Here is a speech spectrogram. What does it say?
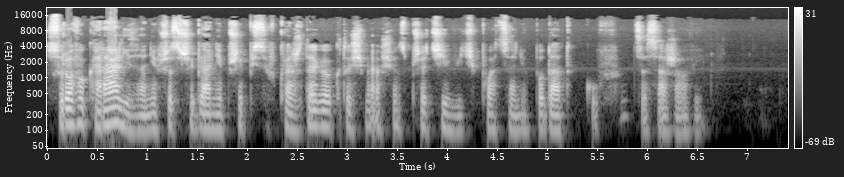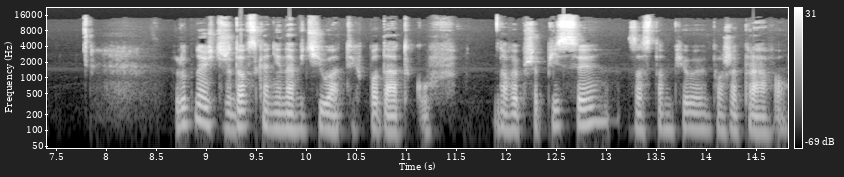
Surowo karali za nieprzestrzeganie przepisów każdego, kto śmiał się sprzeciwić płaceniu podatków cesarzowi. Ludność żydowska nienawidziła tych podatków. Nowe przepisy zastąpiły Boże prawo,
